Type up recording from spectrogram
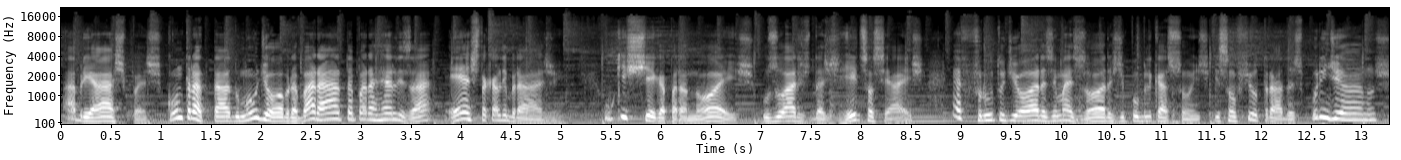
abre aspas, contratado mão de obra barata para realizar esta calibragem. O que chega para nós, usuários das redes sociais, é fruto de horas e mais horas de publicações que são filtradas por indianos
